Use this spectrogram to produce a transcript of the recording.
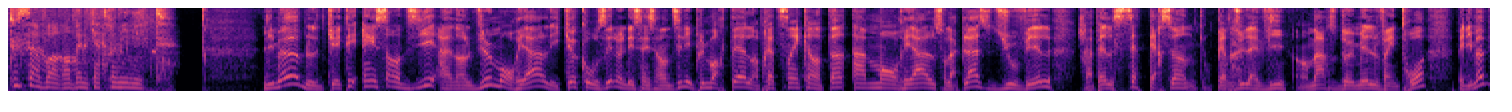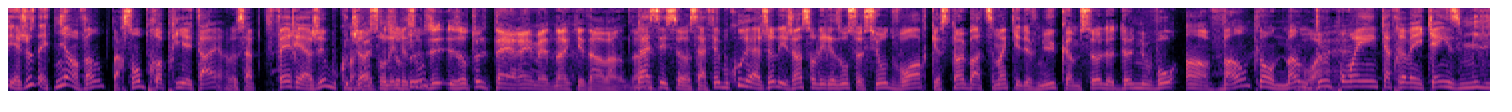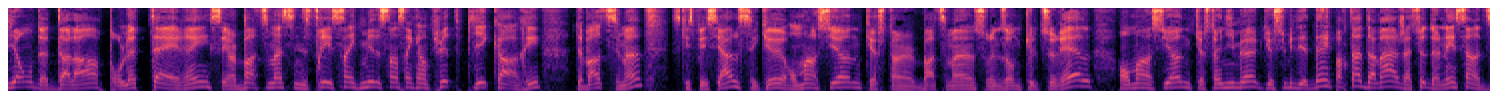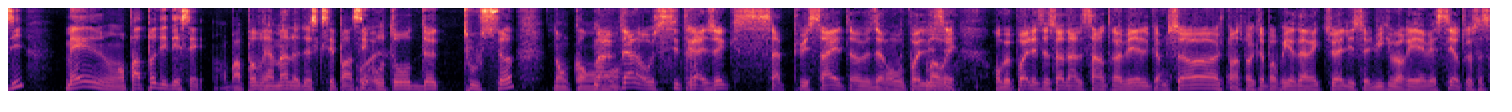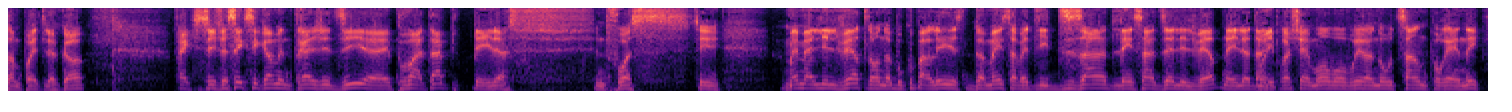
Tout savoir en 24 minutes. L'immeuble qui a été incendié dans le vieux Montréal et qui a causé l'un des incendies les plus mortels en près de 50 ans à Montréal sur la place Diouville. Je rappelle sept personnes qui ont perdu la vie en mars 2023. Mais l'immeuble vient juste d'être mis en vente par son propriétaire. Ça fait réagir beaucoup de gens sur les réseaux. Ils ont tout le terrain maintenant qui est en vente. Ben c'est ça. Ça fait beaucoup réagir les gens sur les réseaux sociaux de voir que c'est un bâtiment qui est devenu comme ça, là, de nouveau en vente. Là, on demande 2,95 millions de dollars pour le terrain. C'est un bâtiment sinistré 5158 pieds carrés de bâtiment. Ce qui est spécial, c'est que on mentionne que c'est un bâtiment sur une zone culturelle, on mentionne que c'est un immeuble qui a subi d'importants dommages à la suite d'un incendie, mais on parle pas des décès. On parle pas vraiment de ce qui s'est passé autour de tout ça. Donc on. en même temps, aussi tragique ça puisse être, on veut dire, on veut pas laisser, on veut pas laisser ça dans le centre-ville comme ça. Je pense pas que le propriétaire actuel est celui qui va réinvestir. En tout cas, ça semble pas être le cas. Fait que je sais que c'est comme une tragédie euh, épouvantable. Mais là, une fois, c'est même à l'île verte, là, on a beaucoup parlé. Demain, ça va être les 10 ans de l'incendie à l'île verte. Mais là, dans les prochains mois, on va ouvrir un autre centre pour aînés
